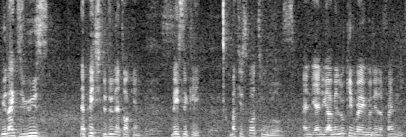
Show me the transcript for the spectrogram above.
You like to use the pitch to do the talking, Yes. basically. But you scored two goals, and, and you have been looking very good in the friendlies.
